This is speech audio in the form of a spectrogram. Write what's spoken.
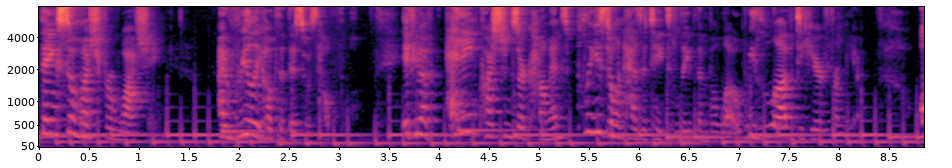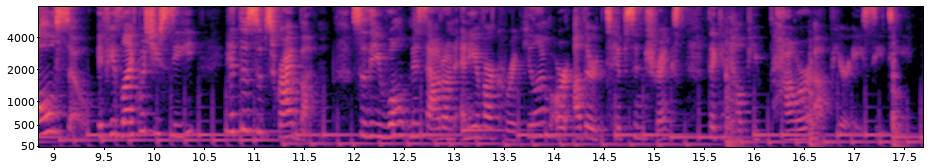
Thanks so much for watching. Really hope that this was helpful. If you have any questions or comments, please don't hesitate to leave them below. We love to hear from you. Also, if you like what you see, hit the subscribe button so that you won't miss out on any of our curriculum or other tips and tricks that can help you power up your ACT.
